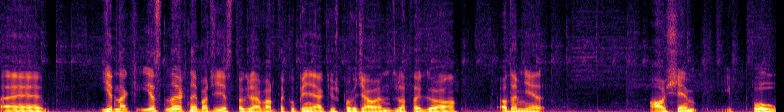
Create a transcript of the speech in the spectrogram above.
E, Jednak jest, no jak najbardziej jest to gra warta kupienia, jak już powiedziałem, dlatego ode mnie 8,5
